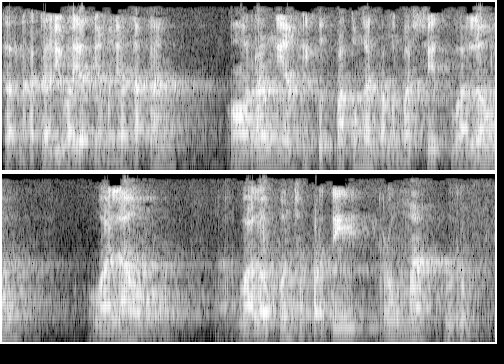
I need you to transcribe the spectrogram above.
Karena ada riwayat yang menyatakan orang yang ikut patungan bangun masjid walau walau walaupun seperti rumah burung.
